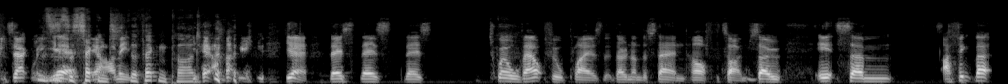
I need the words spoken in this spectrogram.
exactly. this yeah, is the second, yeah, I mean, the second part. yeah, I mean, yeah. There's there's there's twelve outfield players that don't understand half the time. So it's um, I think that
